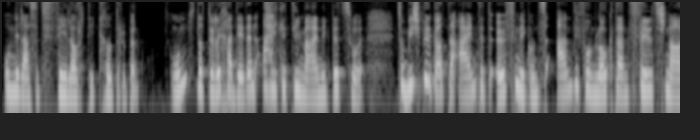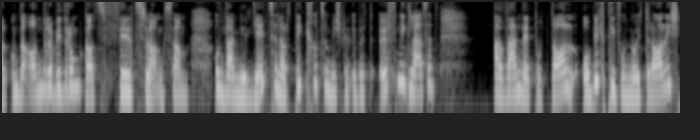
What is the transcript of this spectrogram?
und wir lesen viele Artikel darüber. Und natürlich hat jeder eine eigene Meinung dazu. Zum Beispiel geht der eine die Öffnung und das Ende vom Lockdown viel zu schnell und der andere wiederum geht es viel zu langsam. Und wenn wir jetzt einen Artikel zum Beispiel über die Öffnung lesen, auch wenn der total objektiv und neutral ist,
